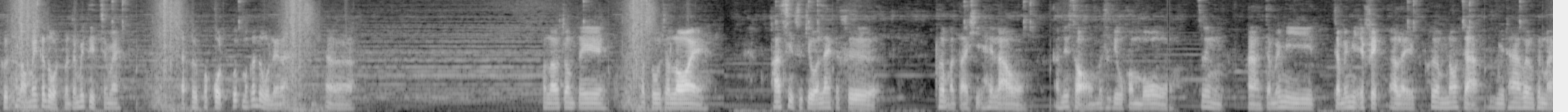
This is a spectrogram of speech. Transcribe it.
คือถ้าเราไม่กระโดดมันจะไม่ติดใช่ไหมแต่คือพอกดปุ๊บมันก็โดดเลยนะเออพอเราโจมตีประตูจะลอยพาสซีฟสกิลอันแรกก็คือ เพิ่มอัตราคิให้เรา อันที่สองเป็นสกิลคอมโบซึ่งอาจจะไม่มีจะไม่มีเอฟเฟกต์อะไรเพิ่มนอกจากมีท่าเพิ่มขึ้นมา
